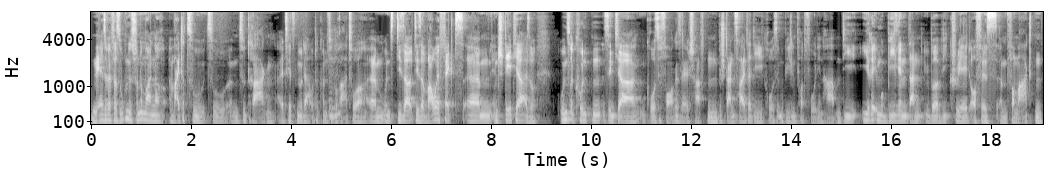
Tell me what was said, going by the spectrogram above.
Nee, also wir versuchen es schon nochmal noch weiter zu, zu, ähm, zu tragen, als jetzt nur der Autokonfigurator. Mhm. Ähm, und dieser, dieser Wow-Effekt ähm, entsteht ja, also Unsere Kunden sind ja große Vorgesellschaften, Bestandshalter, die große Immobilienportfolien haben, die ihre Immobilien dann über wie Create Office ähm, vermarkten.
